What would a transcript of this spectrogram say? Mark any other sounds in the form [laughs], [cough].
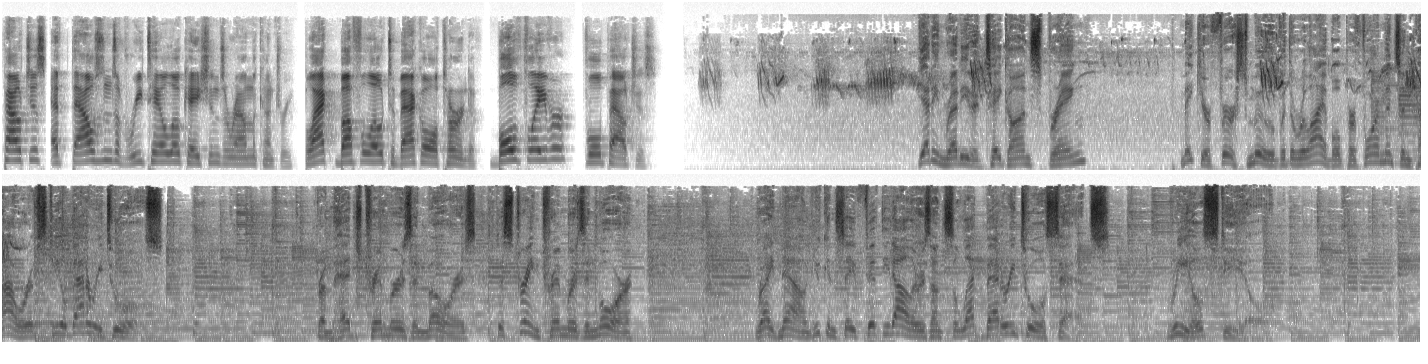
pouches at thousands of retail locations around the country. Black Buffalo Tobacco Alternative. Bold flavor, full pouches. Getting ready to take on spring? Make your first move with the reliable performance and power of STIHL battery tools. From hedge trimmers and mowers to string trimmers and more, right now you can save $50 on select battery tool sets. Real STIHL.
